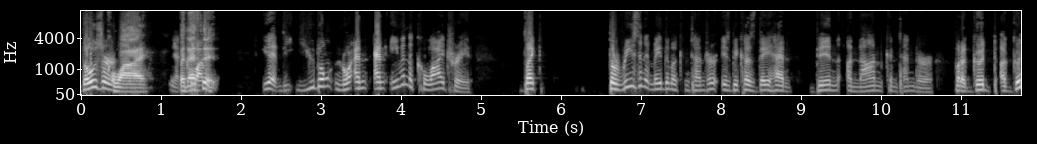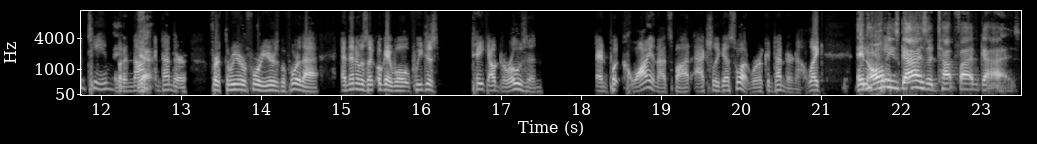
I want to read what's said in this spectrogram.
those are Kawhi. yeah, But that's it. Yeah, the- you don't know, and and even the Kawhi trade, like the reason it made them a contender is because they had been a non-contender, but a good a good team, but eh, a non-contender for three or four years before that, and then it was like, okay, well, if we just take out DeRozan and put Kawhi in that spot, actually, guess what? We're a contender now. Like, And all these guys are top five guys.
